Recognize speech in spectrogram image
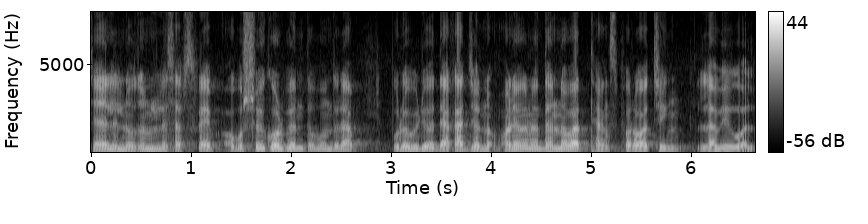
চ্যানেলে নতুন হলে সাবস্ক্রাইব অবশ্যই করবেন। তো বন্ধুরা, পুরো ভিডিও দেখার জন্য অনেক অনেক ধন্যবাদ। Thanks for watching love you all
